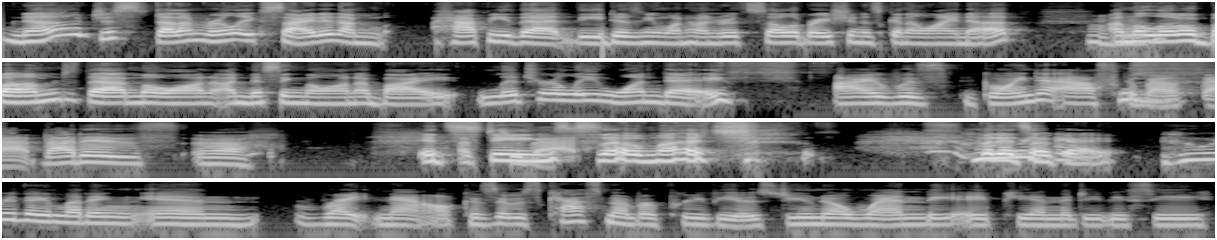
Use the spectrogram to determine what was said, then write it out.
no, just that I'm really excited. I'm happy that the Disney 100th celebration is going to line up. Mm-hmm. I'm a little bummed that Moana, I'm missing Moana by literally one day. I was going to ask about that. That is, it stings so much, but it's okay. They, who are they letting in right now? Because it was cast member previews. Do you know when the AP and the DVC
